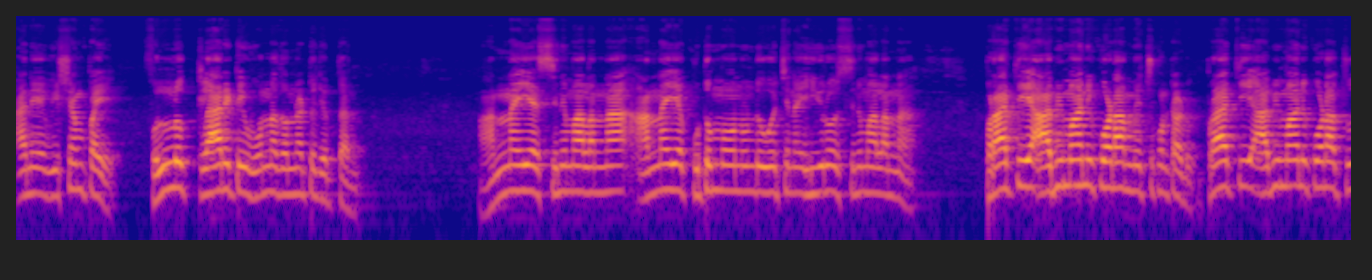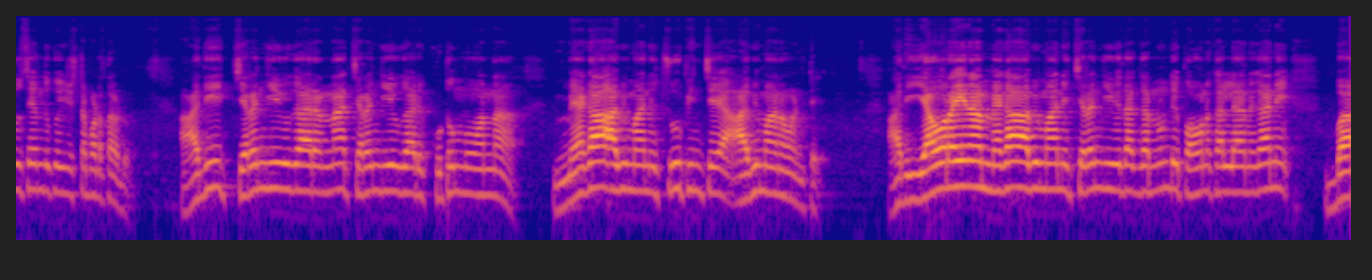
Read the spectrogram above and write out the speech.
అనే విషయంపై ఫుల్ క్లారిటీ ఉన్నది ఉన్నట్టు చెప్తాను. అన్నయ్య సినిమాలన్నా అన్నయ్య కుటుంబం నుండి వచ్చిన హీరో సినిమాలన్నా ప్రతి అభిమాని కూడా మెచ్చుకుంటాడు. ప్రతి అభిమాని కూడా చూసేందుకు ఇష్టపడతాడు. అది చిరంజీవి గారన్నా చిరంజీవి గారి కుటుంబం అన్నా మెగా అభిమాని చూపించే అభిమానం అంటే. అది ఎవరైనా మెగా అభిమాని చిరంజీవి దగ్గర నుండి పవన్ కళ్యాణ్ కానీ బా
